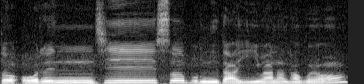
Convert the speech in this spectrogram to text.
또 오렌지 서브입니다. 2만원 하고요.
